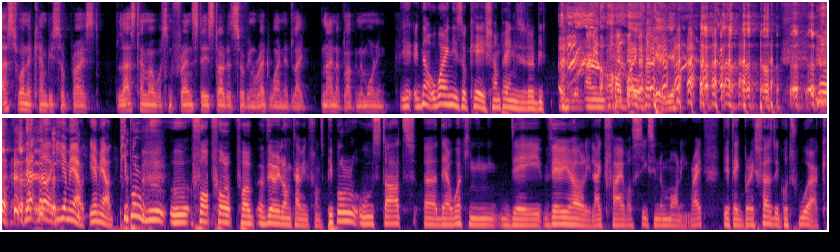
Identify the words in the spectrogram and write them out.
last one that can be surprised. The last time I was in France, they started serving red wine at like nine o'clock in the morning. Yeah, no, wine is okay. Champagne is a little bit. I mean, for breakfast. No, that, no, hear me out. Hear me out. People who, who for for for a very long time in France, people who start uh, their working day very early, like five or six in the morning, right? They take breakfast, they go to work.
